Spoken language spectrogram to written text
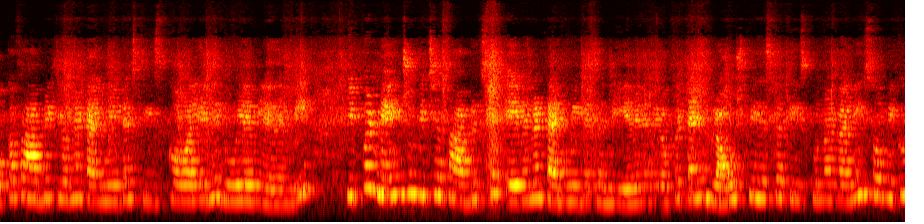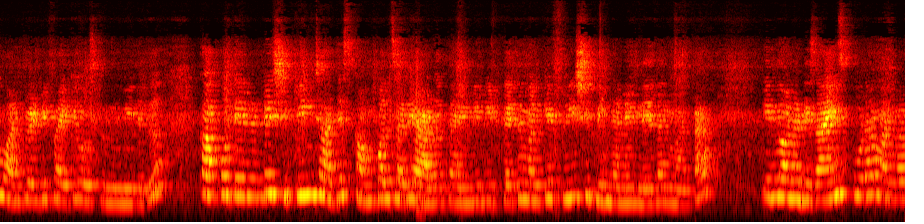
ఒక ఫ్యాబ్రిక్లోనే టెన్ మీటర్స్ తీసుకోవాలి అని రూల్ ఏం లేదండి. ఇప్పుడు నేను చూపించే ఫ్యాబ్రిక్స్ ఏవైనా టెన్ మీటర్స్ అండి. ఏవైనా మీరు ఒక టెన్ బ్లౌజ్ పీసెస్గా తీసుకున్నా కానీ సో మీకు వన్ ట్వంటీ ఫైవ్కే వస్తుంది మీటర్ కాకపోతే ఏంటంటే షిప్పింగ్ ఛార్జెస్ కంపల్సరీ యాడ్ అవుతాయండి. వీటికైతే మనకి ఫ్రీ షిప్పింగ్ అనేది లేదనమాట. ఇందులో ఉన్న డిజైన్స్ కూడా మనలో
